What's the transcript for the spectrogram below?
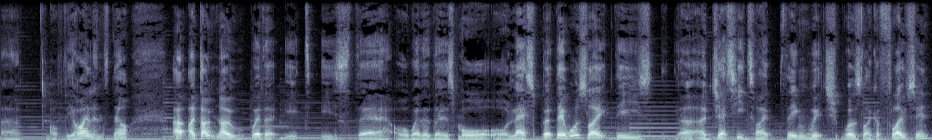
uh, of the islands. now I don't know whether it is there or whether there's more or less, but there was like these uh, a jetty type thing, which was like a floating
